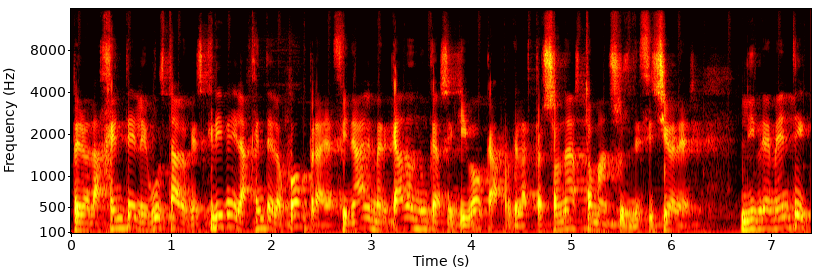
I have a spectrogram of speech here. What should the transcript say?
pero a la gente le gusta lo que escribe y la gente lo compra. Y al final el mercado nunca se equivoca porque las personas toman sus decisiones libremente y,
